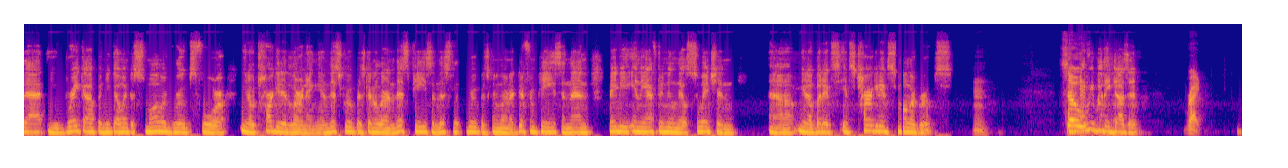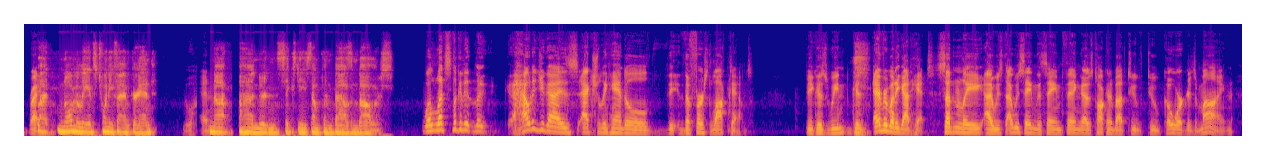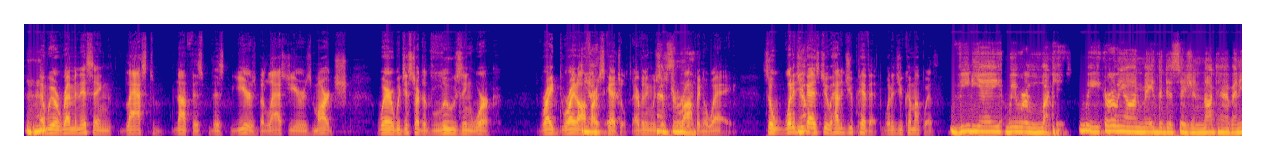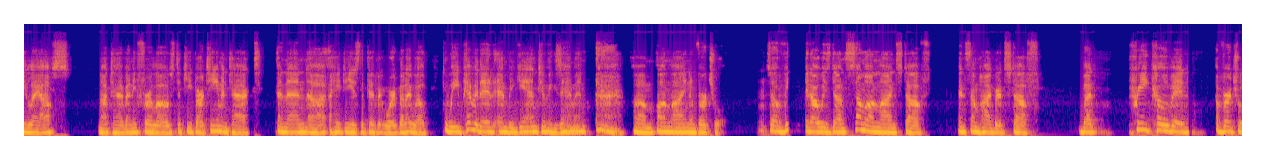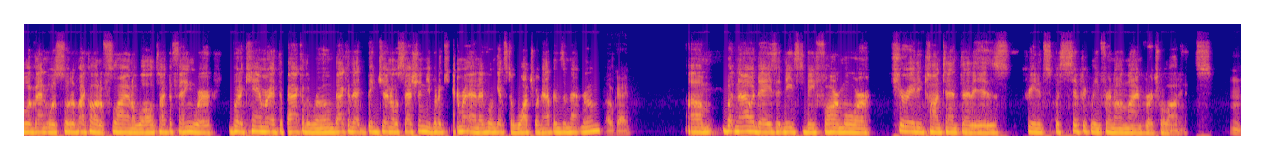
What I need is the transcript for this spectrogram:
That, you break up and you go into smaller groups for you know targeted learning. And this group is going to learn this piece, and this group is going to learn a different piece. And then maybe in the afternoon they'll switch, and uh, you know, but it's it's targeted smaller groups. So And everybody does it, right, right. but normally it's twenty five grand, and not one hundred and sixty something thousand dollars. well, let's look at it. Like, how did you guys actually handle the the first lockdowns? Because we because everybody got hit suddenly. I was I was saying the same thing. I was talking about two two coworkers of mine, Mhm. and we were reminiscing last not this this year's but last year's March, where we just started losing work right right off Yeah. our schedules. Everything was just dropping away. So what did you Yep. guys do? How did you pivot? What did you come up with? VDA, we were lucky. We early on made the decision not to have any layoffs, not to have any furloughs, to keep our team intact. And then uh, I hate to use the pivot word, but I will. We pivoted and began to examine um, online and virtual. Mm. So VDA had always done some online stuff and some hybrid stuff, but pre-COVID, a virtual event was sort of I call it a fly on a wall type of thing, where you put a camera at the back of the room, back of that big general session, you put a camera and everyone gets to watch what happens in that room. Okay. Um, but nowadays, it needs to be far more curated content that is created specifically for an online virtual audience. Hmm.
